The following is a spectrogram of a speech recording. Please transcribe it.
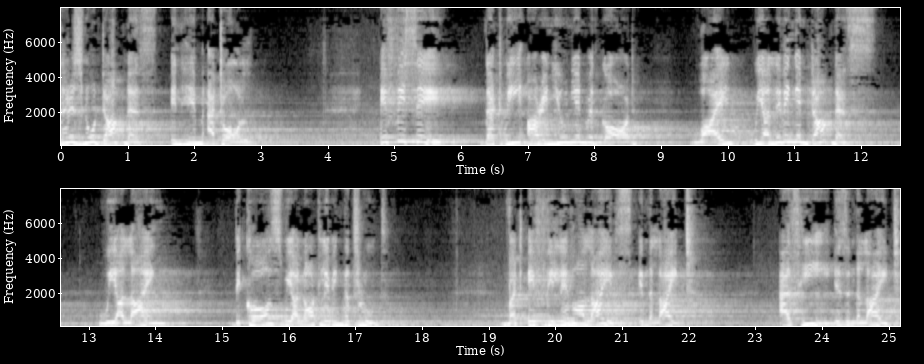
There is no darkness in him at all. If we say that we are in union with God while we are living in darkness, we are lying because we are not living the truth. But if we live our lives in the light, as He is in the light,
